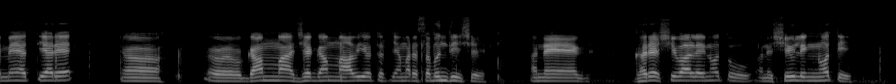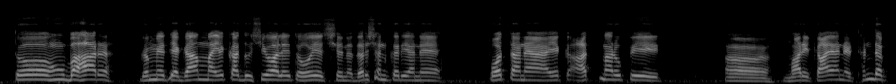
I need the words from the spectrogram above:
મેં અત્યારે ગામમાં, જે ગામમાં આવ્યો હતો ત્યાં મારા સંબંધી છે. અને ઘરે શિવાલય નહોતું અને શિવલિંગ નહોતી. તો હું બહાર ગમે ત્યાં ગામમાં એકાદું શિવાલય તો હોય જ છે ને દર્શન કરી અને પોતાના એક આત્મારૂપી મારી કાયાને ઠંડક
